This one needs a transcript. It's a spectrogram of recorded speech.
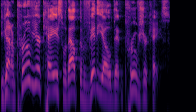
You got to prove your case without the video that proves your case.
